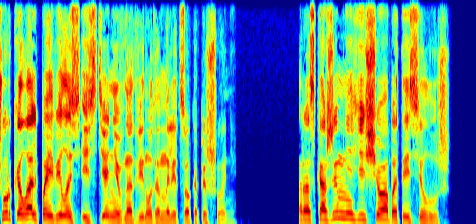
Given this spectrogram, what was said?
Шурка Лаль появилась из тени в надвинутом на лицо капюшоне. «Расскажи мне еще об этой Силуш».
